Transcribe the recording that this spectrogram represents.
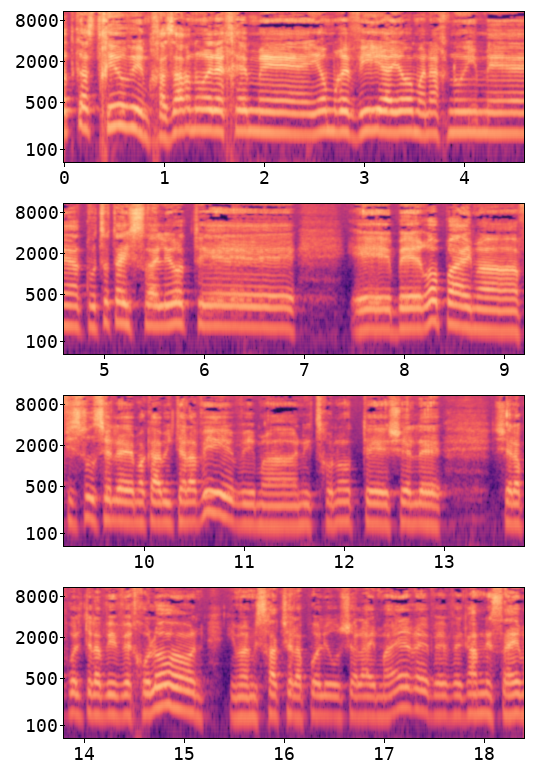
פודקאסט חיובים, חזרנו אליכם אה, יום רביעי היום, אנחנו עם אה, הקבוצות הישראליות אה, באירופה, עם הפספוס של מכבי תל אביב, עם הניצחונות של, של הפועל תל אביב וחולון, עם המשחק של הפועל ירושלים הערב, וגם נסיים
